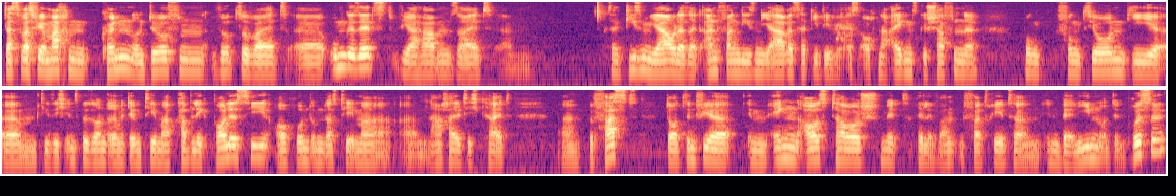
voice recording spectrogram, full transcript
Das, was wir machen können und dürfen, wird soweit äh, umgesetzt. Wir haben seit ähm, seit diesem Jahr oder seit Anfang dieses Jahres hat die DWS auch eine eigens geschaffene Funktion, die, ähm, die sich insbesondere mit dem Thema Public Policy, auch rund um das Thema ähm, Nachhaltigkeit äh, befasst. Dort sind wir im engen Austausch mit relevanten Vertretern in Berlin und in Brüssel.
